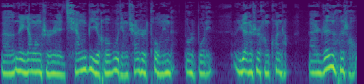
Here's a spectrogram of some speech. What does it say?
呃，那阳光室的墙壁和屋顶全是透明的，都是玻璃。阅览室很宽敞，呃，人很少。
